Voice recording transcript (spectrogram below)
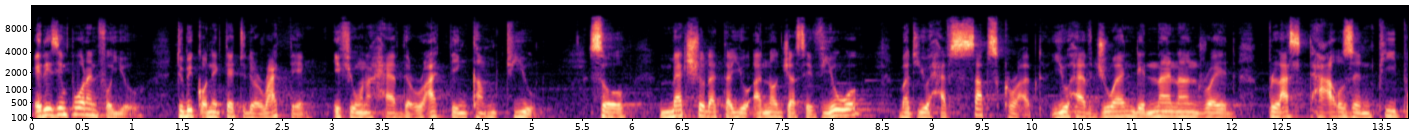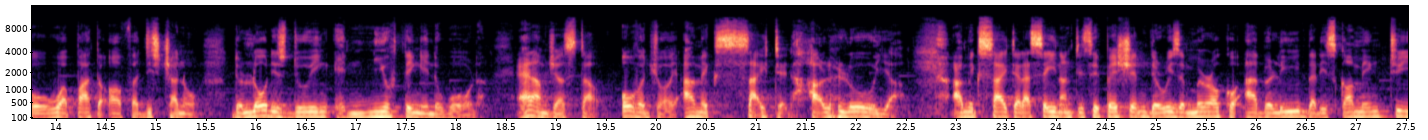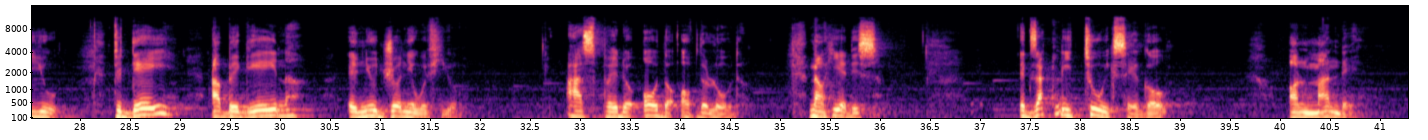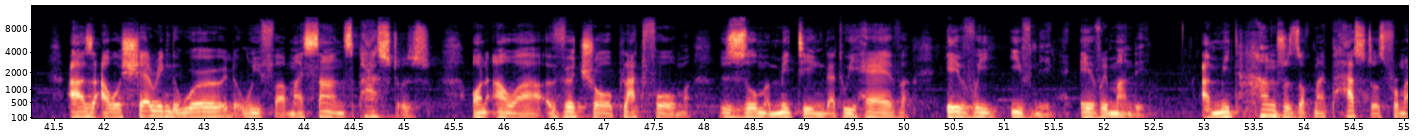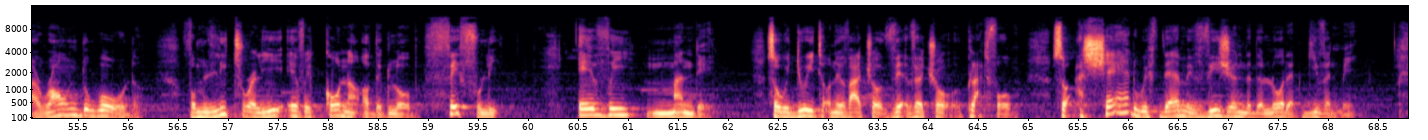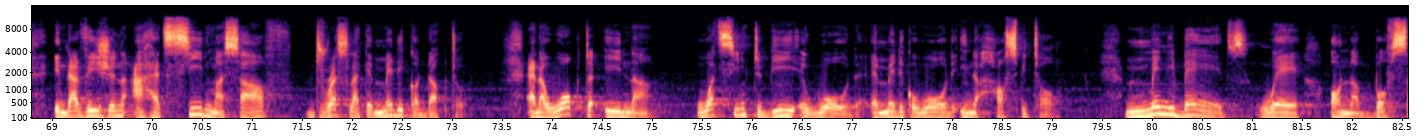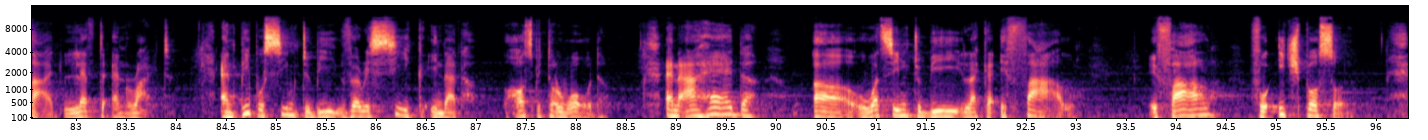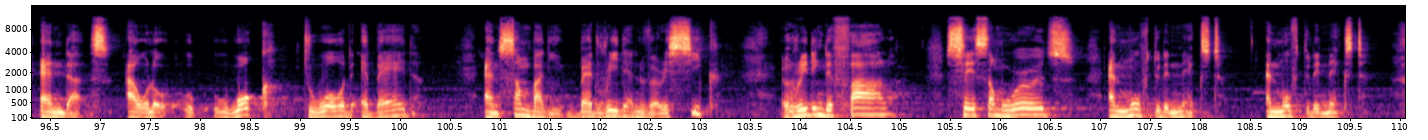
It is important for you to be connected to the right thing if you want to have the right thing come to you. So make sure that you are not just a viewer, but you have subscribed. You have joined the 900 plus thousand people who are part of uh, this channel. The Lord is doing a new thing in the world. And I'm just uh, overjoyed. I'm excited. Hallelujah. I'm excited. I say in anticipation, there is a miracle I believe that is coming to you. Today, I begin a new journey with you as per the order of the Lord. Now, hear this. Exactly two weeks ago, on Monday, as I was sharing the word with uh, my sons, pastors, on our virtual platform Zoom meeting that we have every evening, every Monday. I meet hundreds of my pastors from around the world, from literally every corner of the globe, faithfully every Monday. So we do it on a virtual, virtual platform. So I shared with them a vision that the Lord had given me. In that vision, I had seen myself dressed like a medical doctor. And I walked in uh, what seemed to be a ward, a medical ward in the hospital. Many beds were on both sides, left and right. And people seemed to be very sick in that hospital ward. And I had uh, what seemed to be like a, a, file, a file for each person. And uh, I will walk toward a bed, and somebody bedridden, very sick, reading the file, say some words, and move to the next and move to the next.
